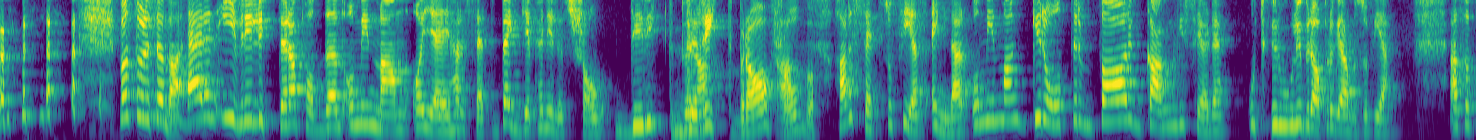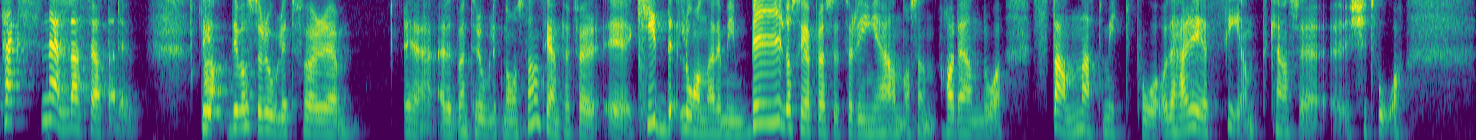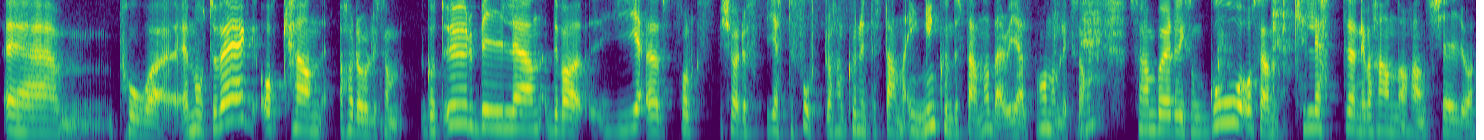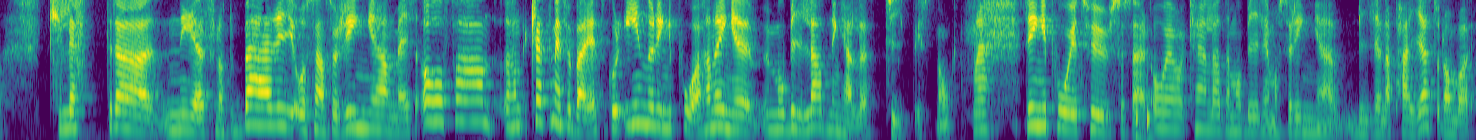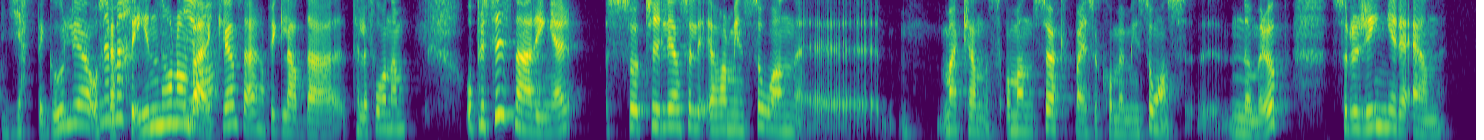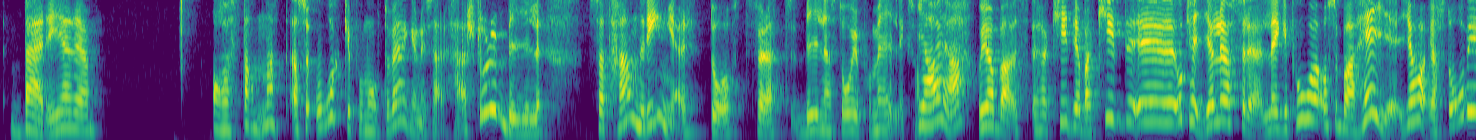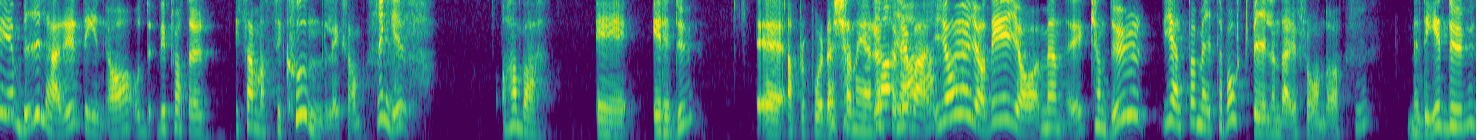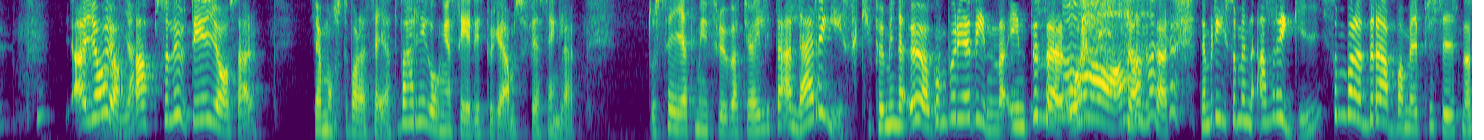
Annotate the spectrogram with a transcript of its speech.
Vad står det sen då? Är en ivrig lytter av podden och min man och jag har sett bägge Pernilles show drittbra. Drittbra show. Ja. Har sett Sofias änglar och min man gråter var gång vi ser det. Otroligt bra program Sofia. Alltså tack snälla söta du. Det, det var så roligt för, eh, eh, eller det var inte roligt någonstans egentligen, för eh, Kid lånade min bil och så helt plötsligt så ringer han och sen har den då stannat mitt på, och det här är sent, kanske eh, 22. Eh, på en motorväg och han har då liksom gått ur bilen. Det var, folk körde jättefort och han kunde inte stanna. Ingen kunde stanna där och hjälpa honom. Liksom. Så han började liksom gå och sen klättra, det var han och hans tjej då, klättra ner för något berg och sen så ringer han mig. Åh fan! Han klättrar ner för berget, går in och ringer på. Han har ingen mobilladdning heller, typiskt nog. Nej. Ringer på i ett hus och så här, Åh, jag kan jag ladda mobilen? Jag måste ringa. Bilen har pajat och de var jättegulliga och Nej, men- släppte in honom Ja. verkligen så här. Han fick ladda telefonen. Och precis när han ringer så tydligen så har min son eh, man kan, om man söker på mig så kommer min sons eh, nummer upp. Så då ringer det en bärgare och har stannat. Alltså åker på motorvägen och så här, här står en bil. Så att han ringer då för att bilen står ju på mig liksom. Ja, ja. Och jag bara, Kid, jag bara, Kid, eh, okej jag löser det. Lägger på och så bara, hej, ja, jag står vid en bil här, är det din? Ja, och vi pratar i samma sekund liksom. Men gud. Och han bara, eh, är det du? Eh, apropå det där känna igen Ja, rösten. ja, jag bara, ja. ja, ja, ja, det är jag. Men eh, kan du hjälpa mig ta bort bilen därifrån då? Men det är du. Ja, ja, ja, Mm. Ja. absolut, det är jag så här. Jag måste bara säga att varje gång jag ser ditt program, Sofias Änglar, då säger jag till min fru att jag är lite allergisk. För mina ögon börjar rinna. Inte så här, och, så han så här, nej men det är som en allergi som bara drabbar mig precis när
